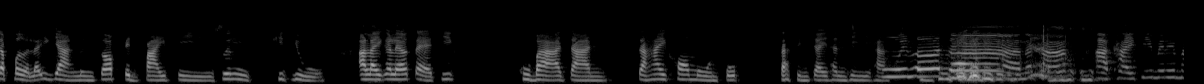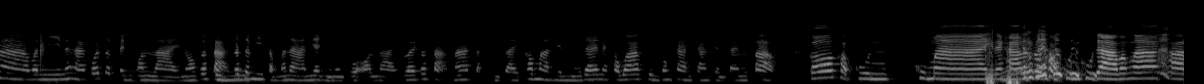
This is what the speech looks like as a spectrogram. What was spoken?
จะเปิดแล้วอีกอย่างหนึ่งก็เป็นปลายปี ซึ่งคิดอยู่อะไรก็แล้วแต่ที่ครูบาอาจารย์ จะให้ข้อมูลปุ๊บ ตัดสินใจทันทีค่ะโอ้ยเลิศอะนะคะอะใครที่ไม่ได้มาวันนี้นะคะ ก็จะเป็นออนไลน์เนาะก็สาอืมก็จะมีสัมมนาเนี่ยอยู่ในตัวออนไลน์ด้วยก็สามารถตัดสินใจเข้ามาเรียนรู้ได้นะคะ ว่าคุณต้องการการเปลี่ยนแปลงหรือเปล่า ก็ขอบคุณครูไมายนะคะ แล้วก็ขอบคุณครูดามากๆค่ะ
